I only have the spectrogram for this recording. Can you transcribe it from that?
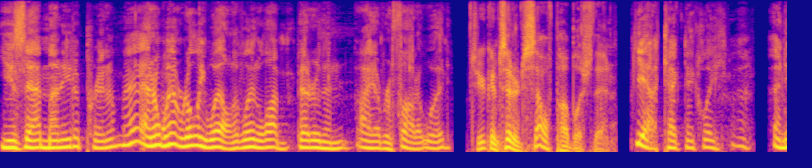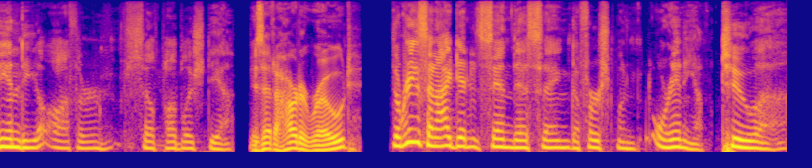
Used that money to print them. And it went really well. It went a lot better than I ever thought it would. So you're considered self-published then. Yeah, technically. Uh, An indie author, self published, yeah. Is that a harder road? The reason I didn't send this thing, the first one, or any of them, to uh,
